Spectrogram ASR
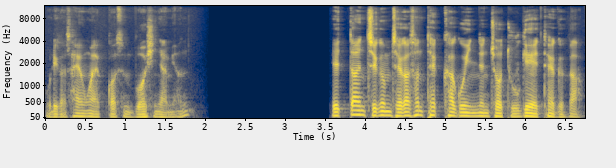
우리가 사용할 것은 무엇이냐면 일단 지금 제가 선택하고 있는 저 두 개의 태그가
